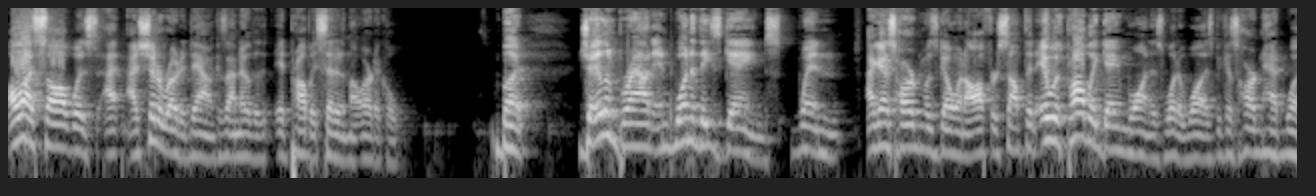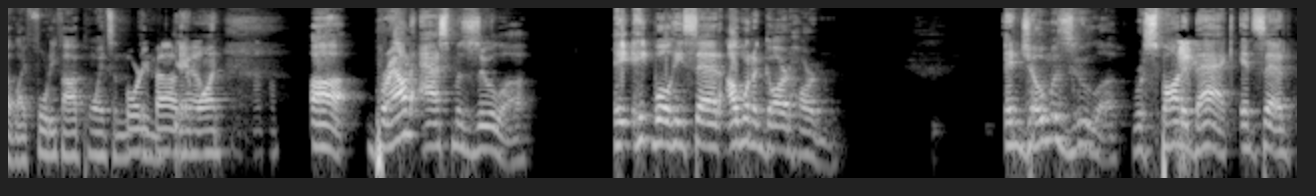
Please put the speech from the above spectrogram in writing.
All I saw was I, I should have wrote it down because I know that it probably said it in the article. But Jaylen Brown in one of these games when I guess Harden was going off or something, it was probably game one, is what it was because Harden had what like 45 points in, in game yeah. one. Uh, Brown asked Mazzulla. He, he well, he said, "I want to guard Harden." And Joe Mazzulla responded back and said,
